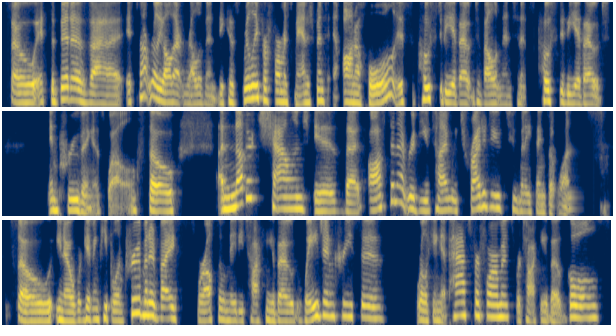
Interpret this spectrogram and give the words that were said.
So it's a bit of, uh, it's not really all that relevant because really performance management on a whole is supposed to be about development and it's supposed to be about improving as well. So Another challenge is that often at review time, we try to do too many things at once. So, you know, we're giving people improvement advice. We're also maybe talking about wage increases. We're looking at past performance. We're talking about goals.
